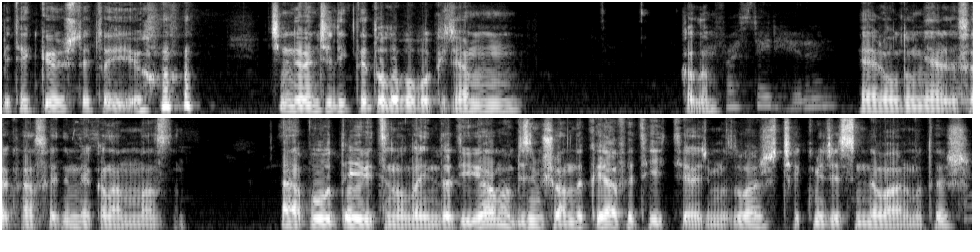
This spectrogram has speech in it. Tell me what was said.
Bir tek göğüs detayı yok. Şimdi öncelikle dolaba bakacağım. Bakalım. Eğer olduğum yerde saklansaydım yakalanmazdım. Ha bu David'in olayında diyor ama bizim şu anda kıyafete ihtiyacımız var. Çekmecesinde var mıdır?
